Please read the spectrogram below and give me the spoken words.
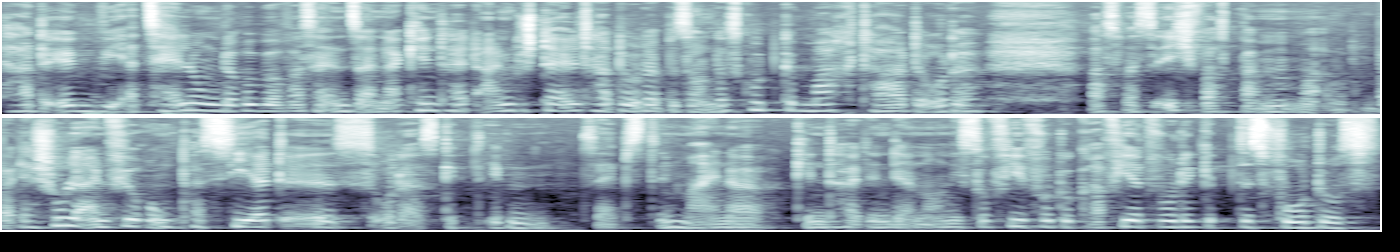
hat irgendwie Erzählungen darüber, was er in seiner Kindheit angestellt hat oder besonders gut gemacht hat oder was weiß ich, was beim, bei der Schuleinführung passiert ist. Oder es gibt eben selbst in meiner Kindheit, in der noch nicht so viel fotografiert wurde, gibt es Fotos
